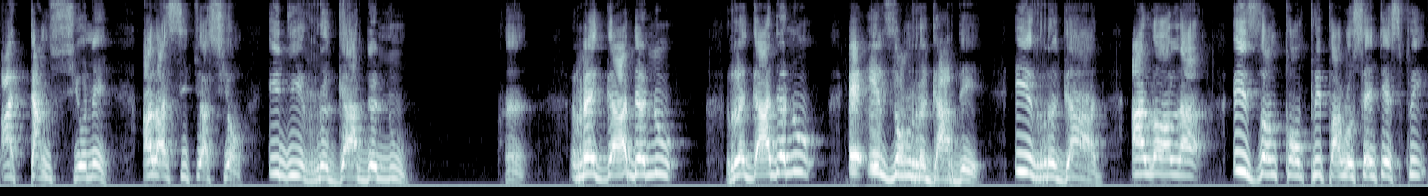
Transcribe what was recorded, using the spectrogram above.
attentionnés à la situation. Il dit, regarde-nous. Hein? Regarde-nous. Regarde-nous. Et ils ont regardé. Ils regardent. Alors là, ils ont compris par le Saint-Esprit.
